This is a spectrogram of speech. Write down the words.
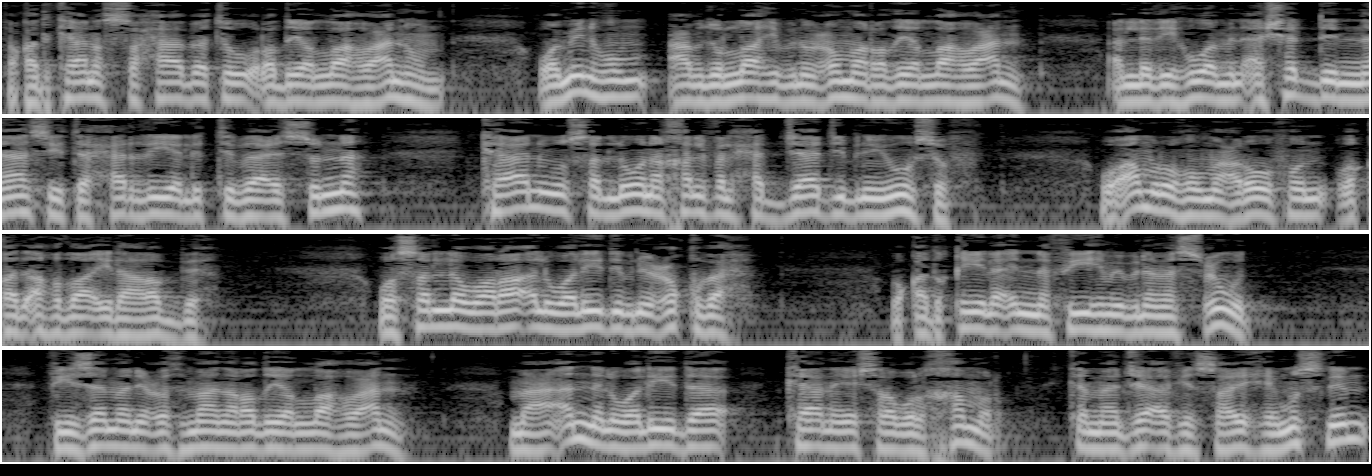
فقد كان الصحابة رضي الله عنهم ومنهم عبد الله بن عمر رضي الله عنه الذي هو من أشد الناس تحريا لاتباع السنة كانوا يصلون خلف الحجاج بن يوسف وأمره معروف وقد أفضى إلى ربه. وصلوا وراء الوليد بن عقبة وقد قيل إن فيهم ابن مسعود في زمن عثمان رضي الله عنه مع أن الوليد كان يشرب الخمر كما جاء في صحيح مسلم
